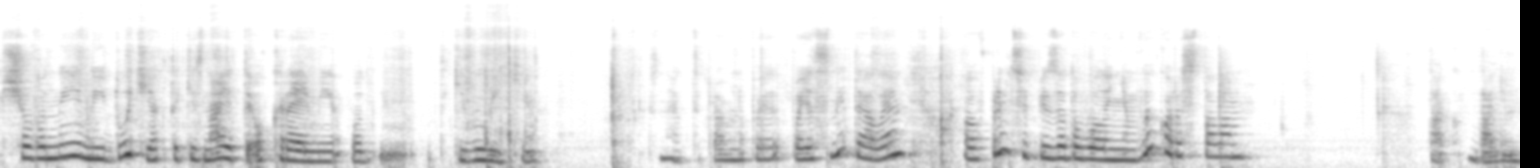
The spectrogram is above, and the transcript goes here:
що вони не йдуть, як такі, знаєте, окремі, от, такі великі. Не знаю, як це правильно пояснити, але, е, в принципі, з задоволенням використала. Так, далі.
